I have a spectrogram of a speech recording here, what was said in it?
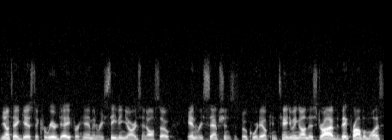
Deontay Gist, a career day for him in receiving yards and also in receptions. As Bo Cordell continuing on this drive, the big problem was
